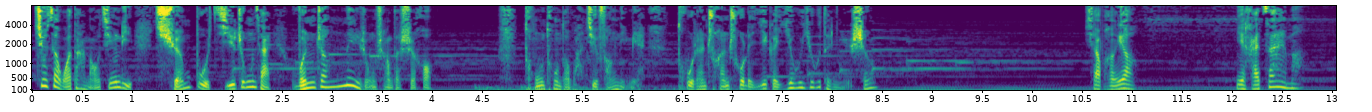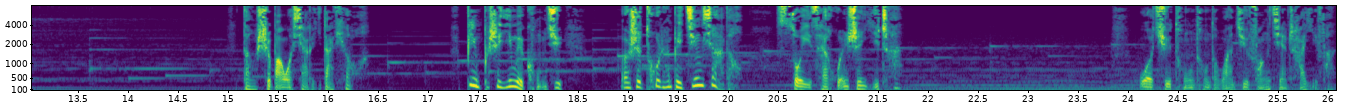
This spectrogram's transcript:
就在我大脑精力全部集中在文章内容上的时候，彤彤的玩具房里面突然传出了一个悠悠的女声：“小朋友，你还在吗？”当时把我吓了一大跳啊！并不是因为恐惧，而是突然被惊吓到，所以才浑身一颤。我去彤彤的玩具房检查一番，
